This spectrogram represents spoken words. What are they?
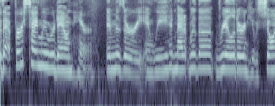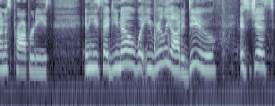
But that first time we were down here in Missouri and we had met with a realtor and he was showing us properties and he said, "You know what you really ought to do is just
